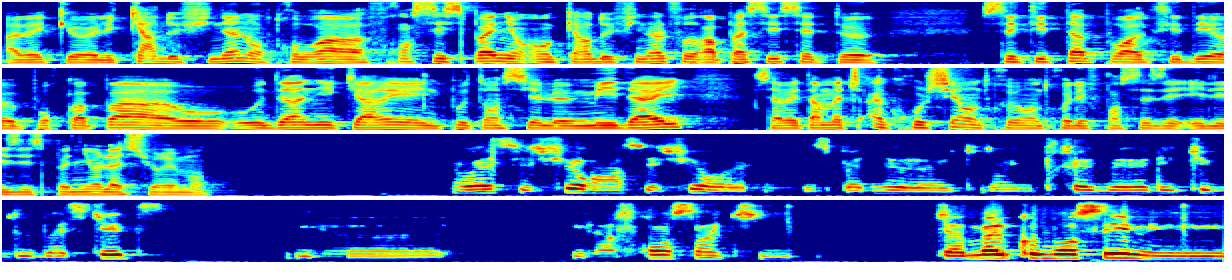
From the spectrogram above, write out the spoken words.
Avec les quarts de finale, on retrouvera France-Espagne en quart de finale. Il faudra passer cette, cette étape pour accéder, pourquoi pas, au, au dernier carré à une potentielle médaille. Ça va être un match accroché entre, entre les Françaises et, et les Espagnols, assurément. Ouais, c'est sûr, hein, c'est sûr. euh, Les Espagnols, euh, qui ont une très belle équipe de basket. Et, euh, et la France, hein, qui, qui a mal commencé, mais,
